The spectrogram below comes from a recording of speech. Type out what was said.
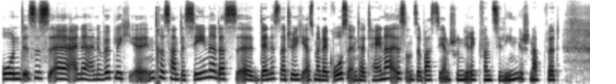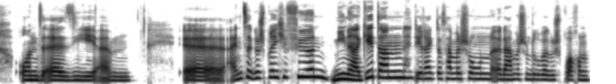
Und es ist äh, eine, eine wirklich äh, interessante Szene, dass äh, Dennis natürlich erstmal der große Entertainer ist und Sebastian schon direkt von Celine geschnappt wird. Und äh, sie ähm, äh, Einzelgespräche führen. Mina geht dann direkt, das haben wir schon, äh, da haben wir schon drüber gesprochen.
